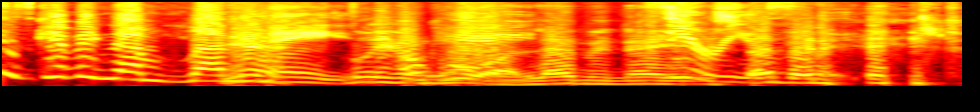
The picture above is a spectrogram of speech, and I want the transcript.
Is giving them lemonade. not even okay, water, lemonade. Seriously. lemonade.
